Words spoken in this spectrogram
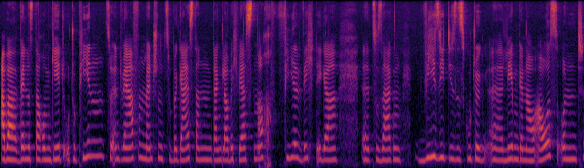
aber wenn es darum geht, Utopien zu entwerfen, Menschen zu begeistern, dann glaube ich, wäre es noch viel wichtiger äh, zu sagen, wie sieht dieses gute äh, Leben genau aus und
